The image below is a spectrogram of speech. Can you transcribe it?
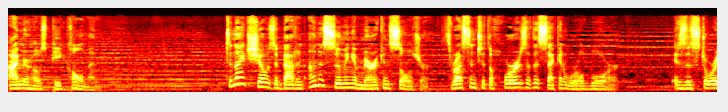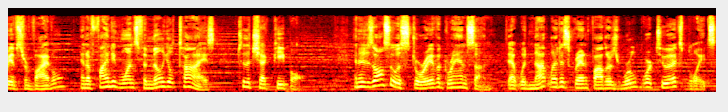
I'm your host, Pete Collman. Tonight's show is about an unassuming American soldier thrust into the horrors of the Second World War. It is a story of survival and of finding one's familial ties to the Czech people. And it is also a story of a grandson that would not let his grandfather's World War II exploits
